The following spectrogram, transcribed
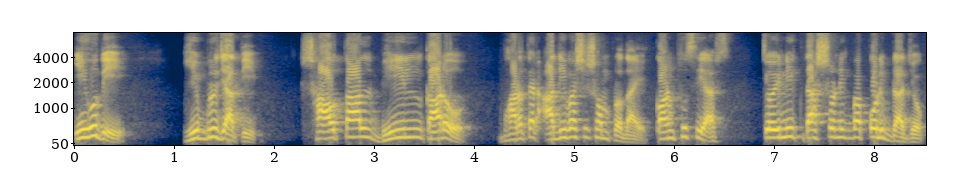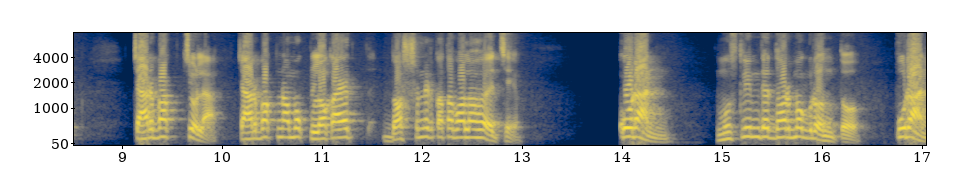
ইহুদি, হিব্রু জাতি, সাঁওতাল, ভিল, গারো, ভারতের আদিবাসী সম্প্রদায়, কনফুসিয়াস, চৈনিক, দার্শনিক বা পরিব্রাজক। চারবাক চোলা, চারবাক নামক লকায়েত দর্শনের কথা বলা হয়েছে। কোরআন, মুসলিমদের ধর্মগ্রন্থ। পুরাণ,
